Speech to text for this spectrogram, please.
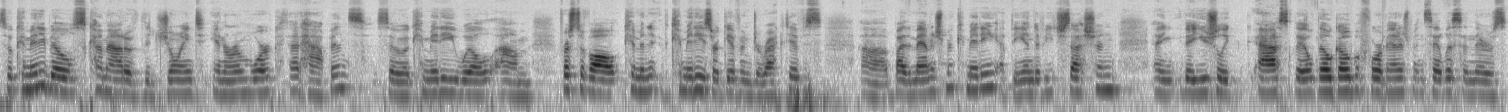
So committee bills come out of the joint interim work that happens. So a committee will, um, first of all, commi- committees are given directives uh, by the management committee at the end of each session, and they usually ask, they'll, they'll go before management and say, listen, there's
